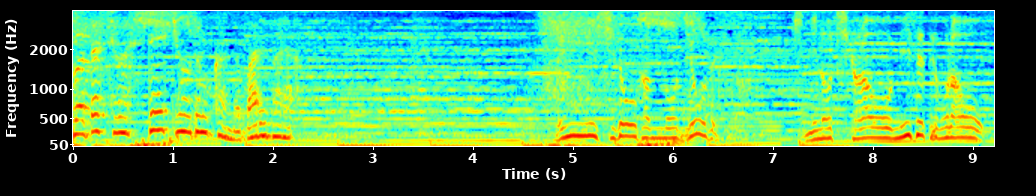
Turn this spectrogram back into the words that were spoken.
私は指定共同官のバルバラ。演技指導官のジョーゼフが君の力を見せてもらおう。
